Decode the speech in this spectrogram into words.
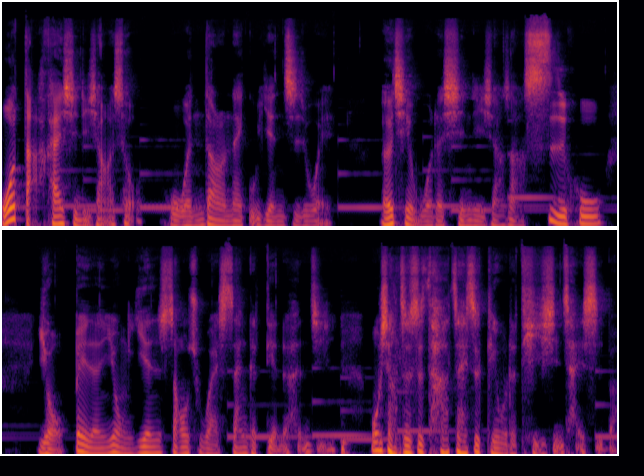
我打开行李箱的时候，我闻到了那股胭脂味。而且我的行李箱上似乎有被人用烟烧出来三个点的痕迹，我想这是他再次给我的提醒才是吧。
